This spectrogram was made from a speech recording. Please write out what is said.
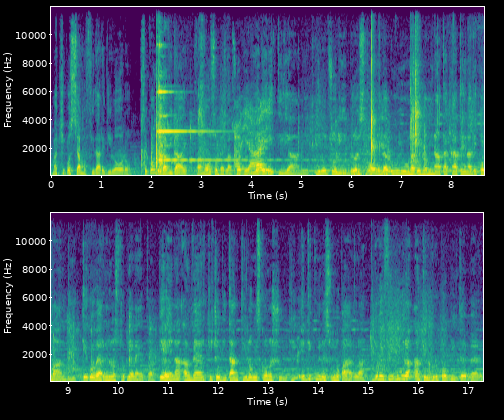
Ma ci possiamo fidare di loro? Secondo David Icke, famoso per la sua teoria dei rettiliani, in un suo libro espone da lui una denominata catena dei comandi che governa il nostro pianeta, piena al vertice di tanti nomi sconosciuti e di cui nessuno parla, dove figura anche il gruppo Bilderberg.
